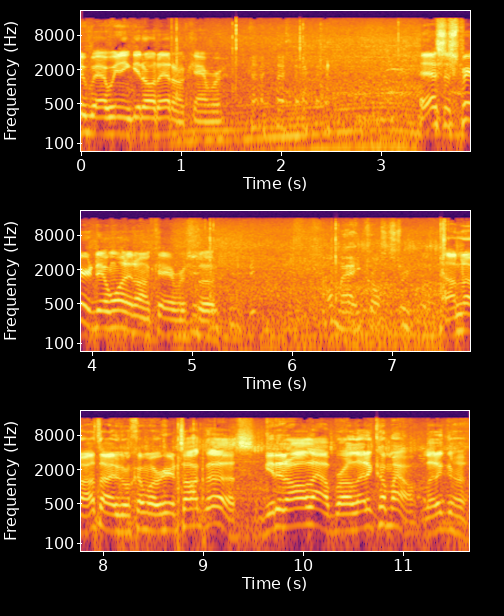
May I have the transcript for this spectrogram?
Too bad we didn't get all that on camera. That's the spirit didn't want it on camera, so. Oh man, he crossed the street. I know. I thought he was gonna come over here and talk to us. Get it all out, bro. Let it come out. Let it go.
